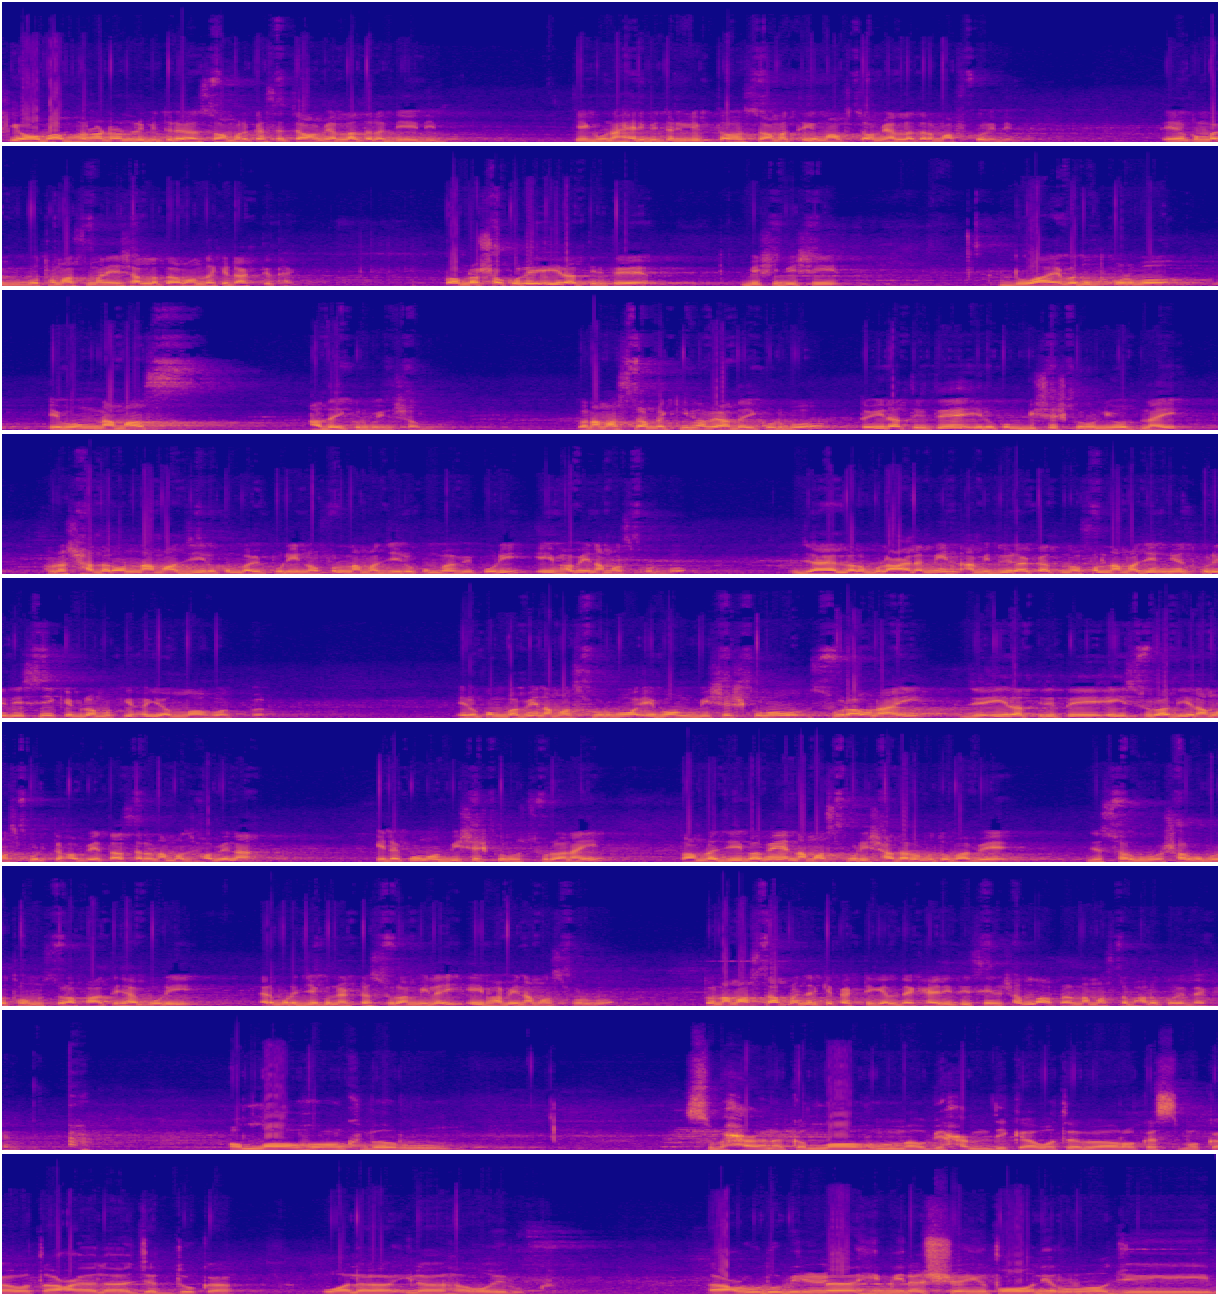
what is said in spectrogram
কে অভাব হনটনের ভিতরে আসো আমার কাছে চাও আমি আল্লাহ তালা দিয়ে দিব। কে গুনাহের ভিতরে লিপ্ত আসো আমার থেকে মাফ চাও আমি আল্লাহ তালা মাফ করে দিব। এরকমভাবে প্রথম আসমানে এসে আল্লাহ তালা বান্দাকে ডাকতে থাকে। তো আমরা সকলে এই রাত্রিতে বেশি বেশি দোয়া এবাদত করব এবং নামাজ আদায় করব ইনশাল্লাহ তো নামাজটা আমরা কীভাবে আদায় করব? তো এই রাত্রিতে এরকম বিশেষ কোনো নিয়ত নাই। আমরা সাধারণ নামাজ যেরকমভাবে পড়ি, নফল নামাজ যেরকমভাবে পড়ি, এইভাবেই নামাজ পড়ব। যা আল্লাহ রবুল আলমিন, আমি দুই রাকাত নফল নামাজের নিয়ত করে দিছি, কেবলামুখী হই আল্লাহ আকবর। এরকমভাবে নামাজ পড়ব এবং বিশেষ কোনো সুরাও নাই যে এই রাত্রিতে এই সুরা দিয়ে নামাজ পড়তে হবে, তাছাড়া নামাজ হবে না। এটা কোনো বিশেষ কোনো সুরা নাই। তো আমরা যেভাবে নামাজ পড়ি সাধারণতভাবে যে সর্ব সর্বপ্রথম সুরা ফাতিহা পড়ি এরপরে যে কোনো একটা সুরা মিলাই এইভাবেই নামাজ পড়ব তো নামাজটা আপনাদেরকে প্র্যাকটিক্যাল দেখাই দিতেছি ইনশাল্লাহ আপনার নামাজটা ভালো করে দেখেন আল্লাহ আকবর سبحانك اللهم وبحمدك وتبارك اسمك وتعالى جدك ولا إله غيرك أعوذ بالله من الشيطان الرجيم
